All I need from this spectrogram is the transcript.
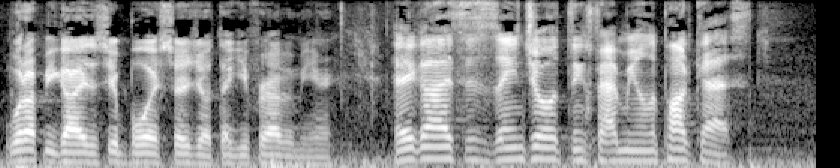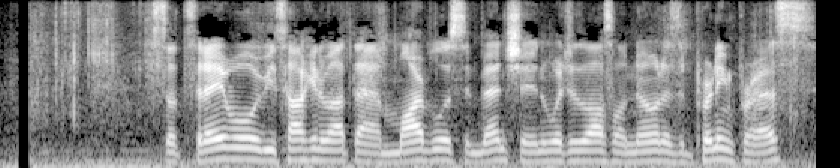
What up, you guys? It's your boy Sergio. Thank you for having me here. Hey guys, this is Angel. Thanks for having me on the podcast. So today we'll be talking about that marvelous invention, which is also known as the printing press,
